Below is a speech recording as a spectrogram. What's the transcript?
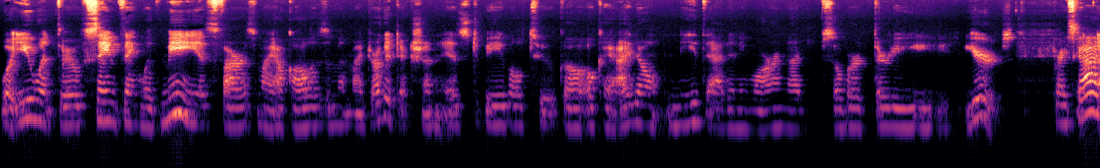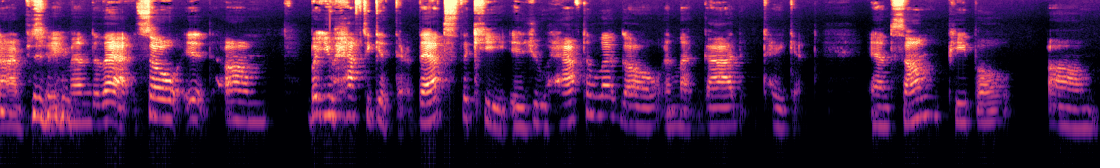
what you went through, same thing with me as far as my alcoholism and my drug addiction, is to be able to go, okay, I don't need that anymore. And I've sobered 30 years. Praise God. I'm amen to that. So it, um, but you have to get there. That's the key. Is you have to let go and let God take it. And some people um,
